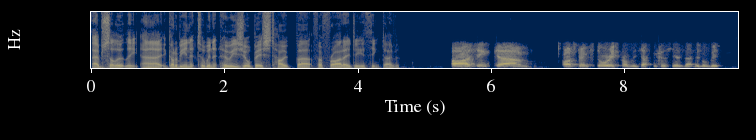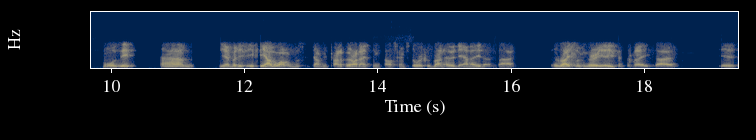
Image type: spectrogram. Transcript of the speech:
Absolutely, uh, you've got to be in it to win it. Who is your best hope uh, for Friday? Do you think, David? I think um, Ice Cream Story, probably just because she has that little bit more zip. Um, yeah, but if, if the other one was to jump in front of her, I don't think Ice Cream Story could run her down either. So the race looks very even to me. So yeah, it's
